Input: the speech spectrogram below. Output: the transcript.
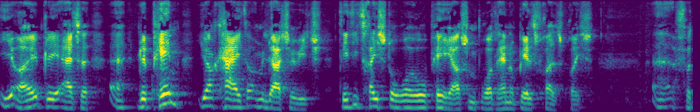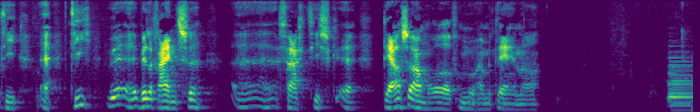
i øjeblikket, altså uh, Le Pen, Jörg Haider og Milosevic. Det er de tre store europæere, som burde have Nobels fredspris. Uh, fordi uh, de vil, uh, vil rense uh, faktisk uh, deres områder for muhammedanere. Hvis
